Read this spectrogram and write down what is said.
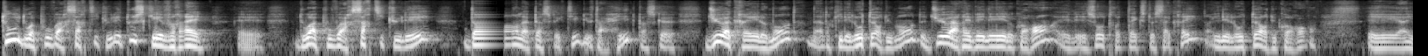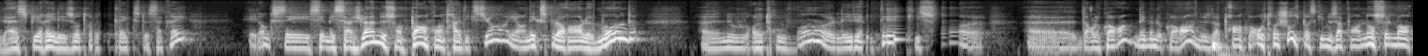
tout doit pouvoir s'articuler, tout ce qui est vrai doit pouvoir s'articuler dans la perspective du Tawhid, parce que Dieu a créé le monde, hein, donc il est l'auteur du monde, Dieu a révélé le Coran et les autres textes sacrés, il est l'auteur du Coran et hein, il a inspiré les autres textes sacrés, Et donc ces, ces messages-là ne sont pas en contradiction, et en explorant le monde, euh, nous retrouvons les vérités qui sont euh, euh, dans le Coran. Mais même le Coran nous apprend encore autre chose, parce qu'il nous apprend non seulement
